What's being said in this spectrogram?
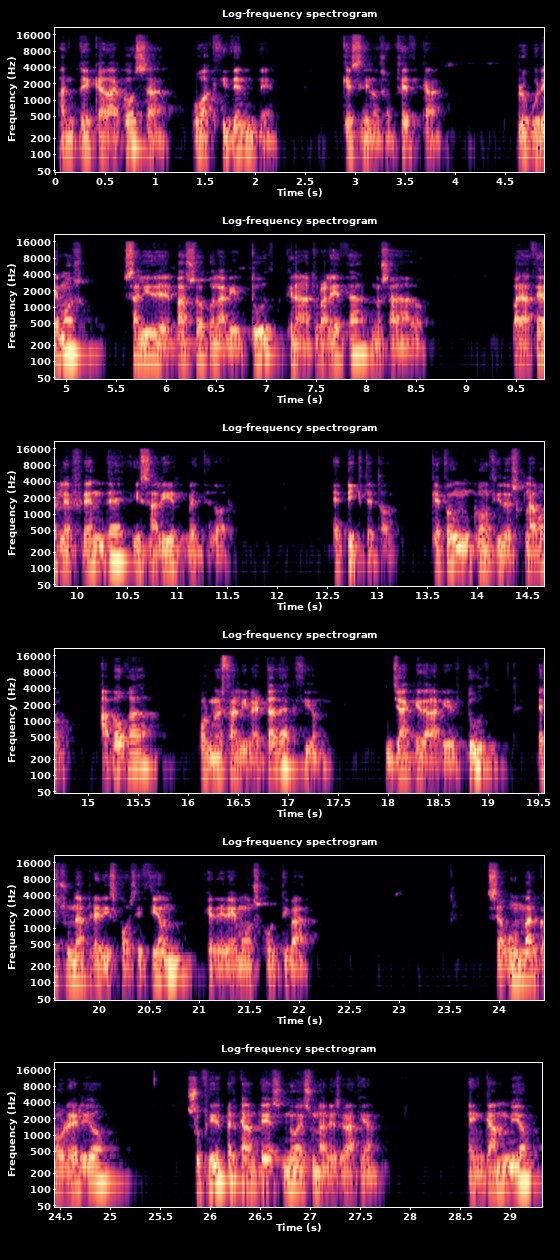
Ante cada cosa o accidente que se nos ofrezca, procuremos salir del paso con la virtud que la naturaleza nos ha dado, para hacerle frente y salir vencedor. Epícteto, que fue un conocido esclavo, aboga por nuestra libertad de acción, ya que la virtud es una predisposición que debemos cultivar. Según Marco Aurelio, sufrir percantes no es una desgracia. En cambio,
